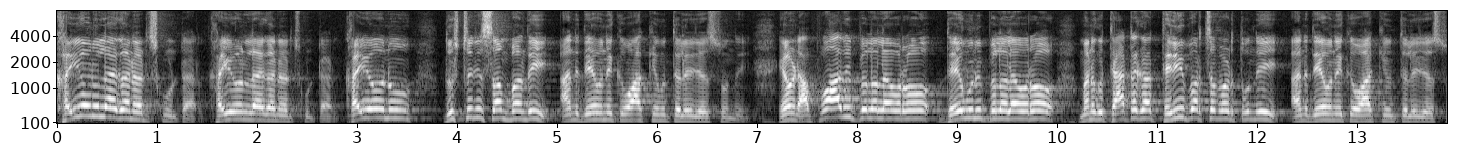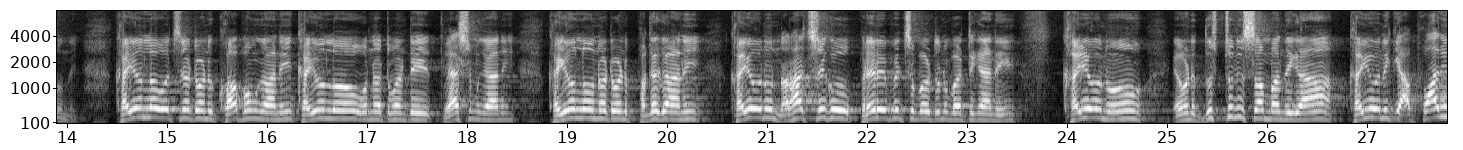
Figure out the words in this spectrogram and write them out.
కయోనులాగా నడుచుకుంటారు కయోనులాగా నడుచుకుంటాడు కయోను దుష్టుని సంబంధి అని దేవునికి వాక్యం తెలియజేస్తుంది. ఏమంటే అపాది పిల్లలు ఎవరో దేవుని పిల్లలు ఎవరో మనకు తేటగా తెలియపరచబడుతుంది అని దేవునికి వాక్యం తెలియజేస్తుంది. కయంలో వచ్చినటువంటి కోపం కానీ కయంలో ఉన్నటువంటి ద్వేషం కానీ కయంలో ఉన్నటువంటి పగ కానీ కయోను నరహత్యకు ప్రేరేపించబడును బట్టి కానీ కయోను ఏమంటే దుష్టుని సంబంధిగా కయోనికి అపాది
